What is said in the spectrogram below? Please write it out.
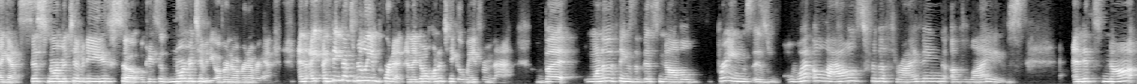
against cis normativity. So, okay, so normativity over and over and over again. And I, I think that's really important, and I don't want to take away from that. But one of the things that this novel brings is what allows for the thriving of lives and it's not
